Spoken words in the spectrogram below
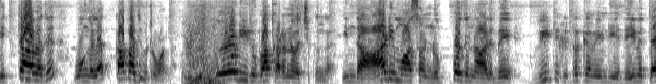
வித்தாவது உங்களை காப்பாற்றி விட்டுருவாங்க கோடி ரூபாய் கடனை வச்சுக்கோங்க. இந்த ஆடி மாதம் முப்பது நாளுமே வீட்டுக்கிட்ட இருக்க வேண்டிய தெய்வத்தை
